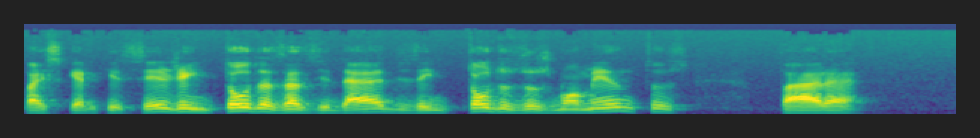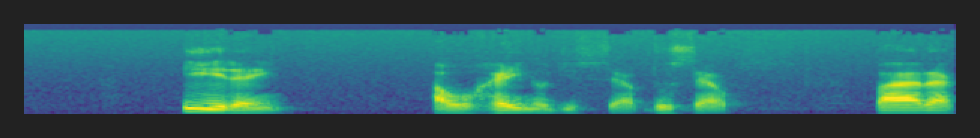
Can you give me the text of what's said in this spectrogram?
quaisquer que sejam, em todas as idades, em todos os momentos, para irem ao reino céu, dos céus, para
